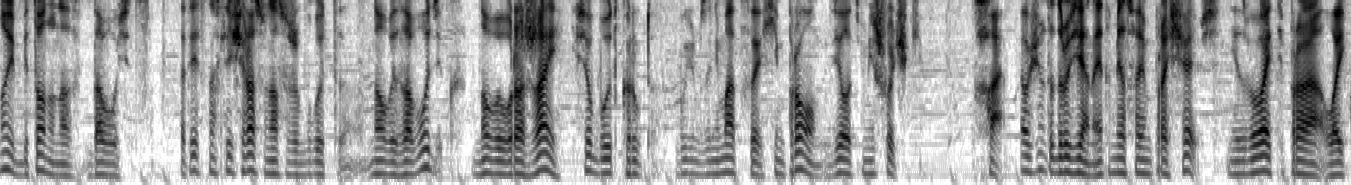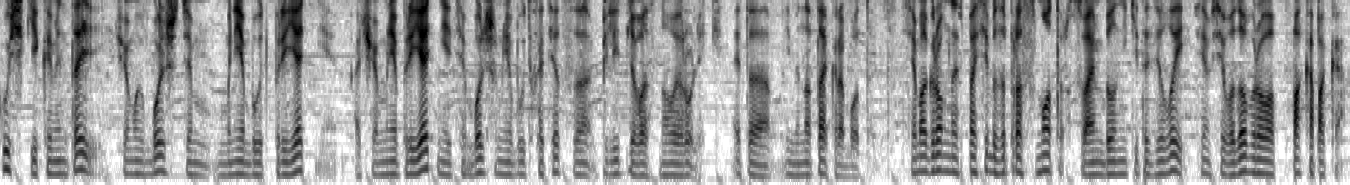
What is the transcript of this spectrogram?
Ну и бетон у нас довозится. Соответственно, в следующий раз у нас уже будет э, новый заводик, новый урожай, и все будет круто. Будем заниматься химпромом, делать мешочки. Ха. В общем-то, друзья, на этом я с вами прощаюсь. Не забывайте про лайкусики и комментарии. Чем их больше, тем мне будет приятнее. А чем мне приятнее, тем больше мне будет хотеться пилить для вас новые ролики. Это именно так работает. Всем огромное спасибо за просмотр. С вами был Никита Дилей. Всем всего доброго. Пока-пока.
